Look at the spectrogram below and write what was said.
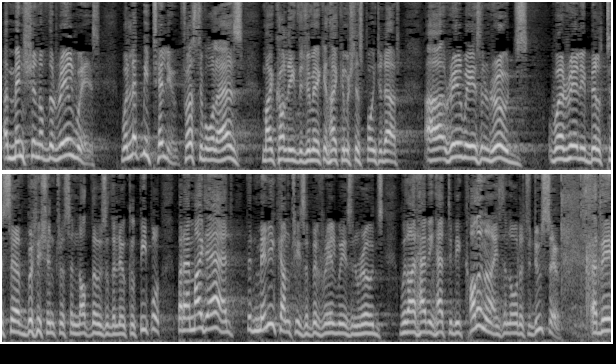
a mention of the railways. Well, let me tell you, first of all, as my colleague, the Jamaican High Commissioner, has pointed out, uh, railways and roads were really built to serve British interests and not those of the local people. But I might add that many countries have built railways and roads without having had to be colonized in order to do so. Uh, they,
